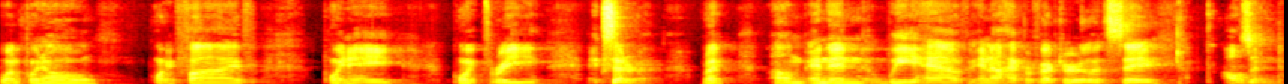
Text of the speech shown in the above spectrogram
1.0 0.5 0.8 0.3 etc right? Um, and then we have in a hypervector, let's say, thousand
